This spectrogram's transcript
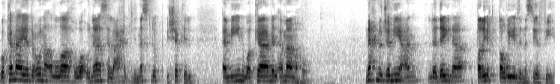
وكما يدعون الله وأناس العهد لنسلك بشكل أمين وكامل أمامه. نحن جميعا لدينا طريق طويل لنسير فيه.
